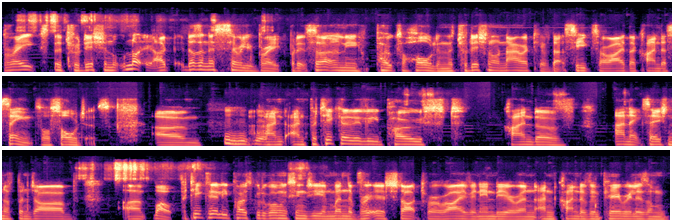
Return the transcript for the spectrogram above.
breaks the traditional not it doesn't necessarily break but it certainly pokes a hole in the traditional narrative that sikhs are either kind of saints or soldiers um, mm-hmm, yeah. and and particularly post kind of annexation of punjab um, well particularly post guru gobind singh ji and when the british start to arrive in india and and kind of imperialism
